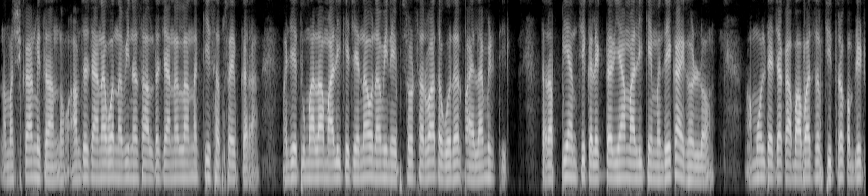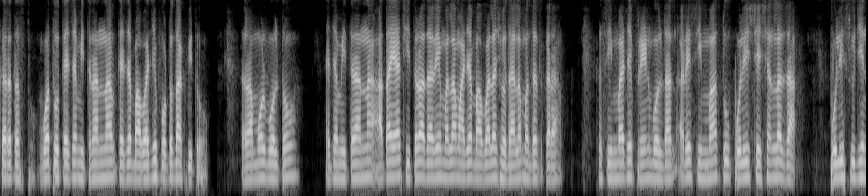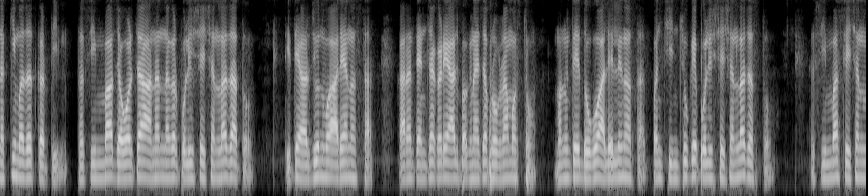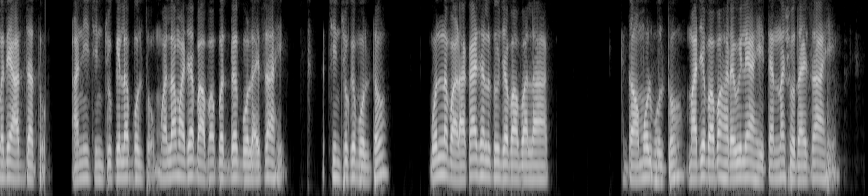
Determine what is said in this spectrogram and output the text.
नमस्कार मित्रांनो आमच्या चॅनलवर नवीन असाल तर चॅनलला नक्की सबस्क्राईब करा. म्हणजे तुम्हाला मालिकेचे नवनवीन एपिसोड सर्वात अगोदर पाहायला मिळतील. तर अप्पी आमची कलेक्टर या मालिकेमध्ये काय घडलं? अमोल त्याच्या का बाबाचं चित्र कंप्लीट करत असतो व तो त्याच्या मित्रांना त्याच्या बाबाचे फोटो दाखवितो. तर अमोल बोलतो त्याच्या मित्रांना आता या चित्राद्वारे मला माझ्या बाबाला शोधायला मदत करा. तर सिम्बाचे फ्रेंड बोलतात अरे सिम्बा तू पोलीस स्टेशनला जा. पोलीस तुझी नक्की मदत करतील. तर सिम्बा जवळच्या आनंदनगर पोलीस स्टेशनला जातो. तिथे अर्जुन व आर्यन असतात कारण त्यांच्याकडे आज बघण्याचा प्रोग्राम असतो. म्हणून ते दोघं आलेले नसतात पण चिंचुके पोलीस स्टेशनलाच असतो. तर सिम्बा स्टेशनमध्ये आत जातो आणि चिंचुकेला बोलतो मला माझ्या बाबाबद्दल बोलायचं आहे. चिंचुके बोलतो बोल ना बाळा काय झालं तुझ्या बाबाला? तर अमोल बोलतो माझे बाबा हरविले आहे त्यांना शोधायचं आहे.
